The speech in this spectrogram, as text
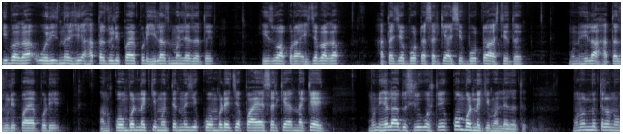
ही बघा ओरिजिनल ही हाताजोडी पायपड हिलाच म्हणल्या जातं हीच वापरा. हिच्या बघा हाताच्या बोटासारखे असे बोटं असते तर म्हणून हिला हाताजोडी पायापडी आणि कोंबड नक्की म्हणतात म्हणजे कोंबड्याच्या पायासारख्या नक्या आहेत. म्हणून ह्याला दुसरी गोष्ट आहे कोंबड नक्की म्हणल्या जातं. म्हणून मित्रांनो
